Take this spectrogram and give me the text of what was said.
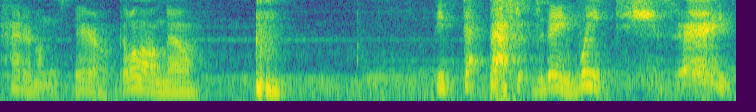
pattern on this barrel. Come along now. Phoebe, that bastard! Zidane, wait! Jeez, hey!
